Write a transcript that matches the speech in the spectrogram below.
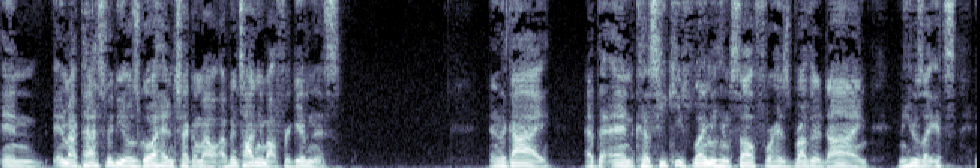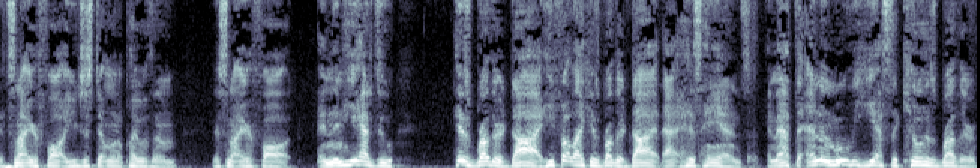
in in my past videos. Go ahead and check them out. I've been talking about forgiveness. And the guy at the end, because he keeps blaming himself for his brother dying, and he was like, "It's it's not your fault. You just didn't want to play with him. It's not your fault." And then he had to. His brother died. He felt like his brother died at his hands. And at the end of the movie, he has to kill his brother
